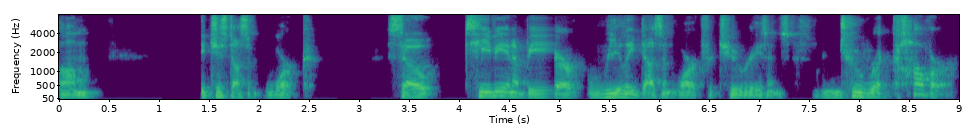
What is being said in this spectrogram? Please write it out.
um, it just doesn't work. So TV and a beer really doesn't work for two reasons. Mm. To recover,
